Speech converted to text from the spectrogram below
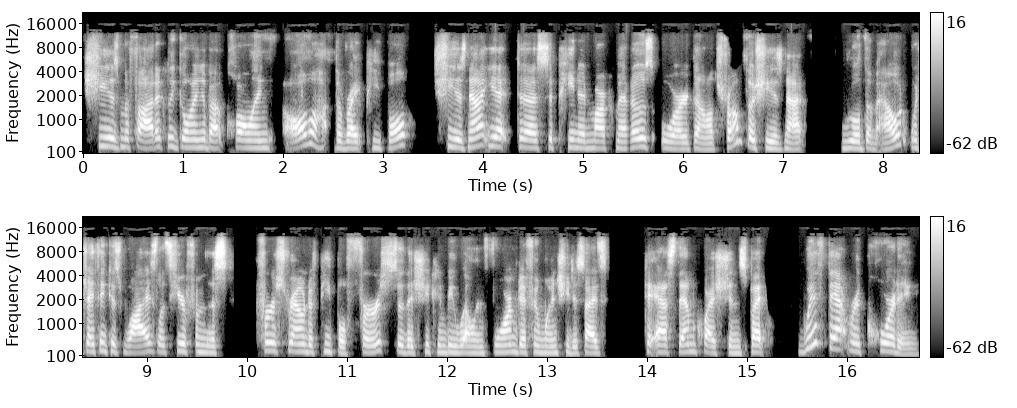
she is methodically going about calling all the, the right people. She has not yet uh, subpoenaed Mark Meadows or Donald Trump, though she has not ruled them out, which I think is wise. Let's hear from this first round of people first so that she can be well informed if and when she decides to ask them questions. But with that recording,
